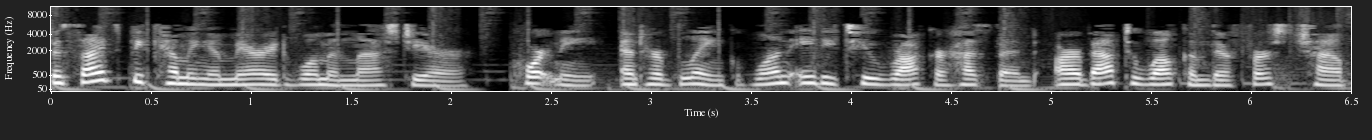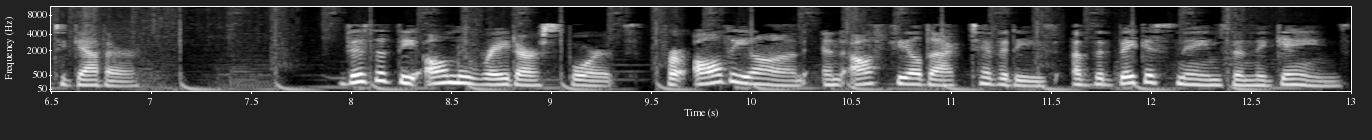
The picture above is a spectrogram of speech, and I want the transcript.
Besides becoming a married woman last year, Kourtney and her Blink 182 rocker husband are about to welcome their first child together. Visit the all-new Radar Sports for all the on and off-field activities of the biggest names in the games.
